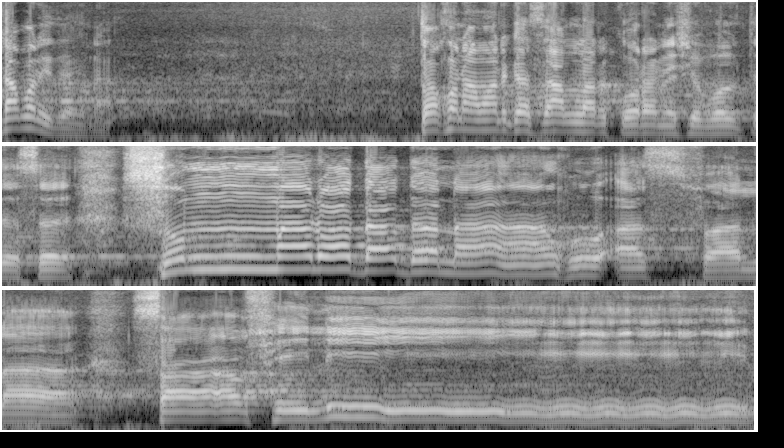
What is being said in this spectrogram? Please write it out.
যাবারই দেয় না। তখন আমার কাছে আল্লাহর কোরআন এসে বলতেছে আসফালা সাফিলিন।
